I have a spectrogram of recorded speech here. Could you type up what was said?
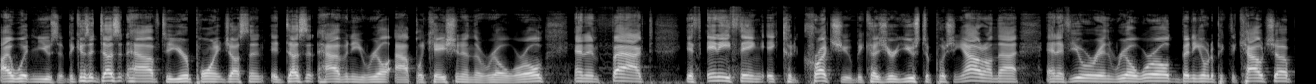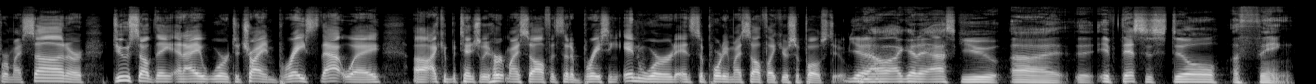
I wouldn't use it because it doesn't have, to your point, Justin, it doesn't have any real application in the real world. And in fact, if anything, it could crutch you because you're used to pushing out on that. And if you were in real world, bending over to pick the couch up or my son or do something, and I were to try and brace that way, uh, I could potentially hurt myself instead of bracing inward and supporting myself like you're supposed to. Yeah. Now I got to ask you uh, if this is still a thing.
